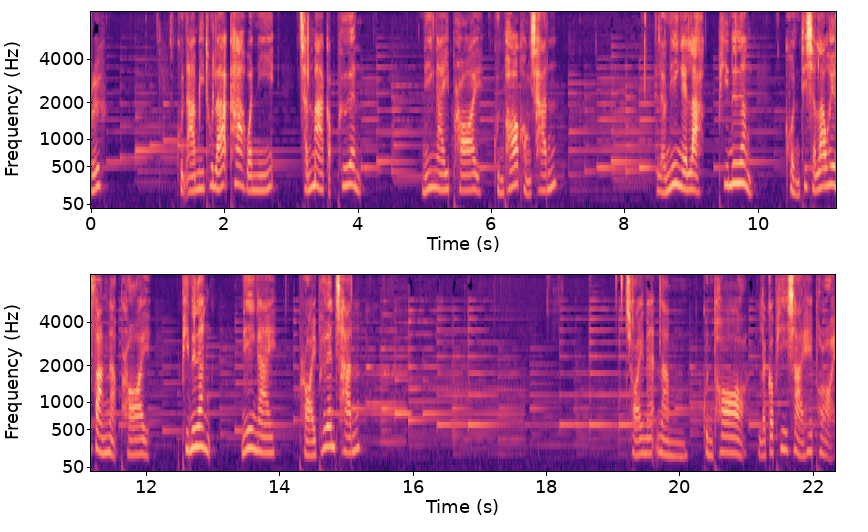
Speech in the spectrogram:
หรือ คุณอามีธุระค่ะวันนี้ ฉันมากับเพื่อน นี่ไงพลอย คุณพ่อของฉัน แล้วนี่ไงล่ะ พี่เนื่อง คนที่ฉันเล่าให้ฟังน่ะพลอย พี่เนื่อง นี่ไงพลอยเพื่อนฉันช้อยแนะนำคุณพ่อแล้วก็พี่ชายให้พลอย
